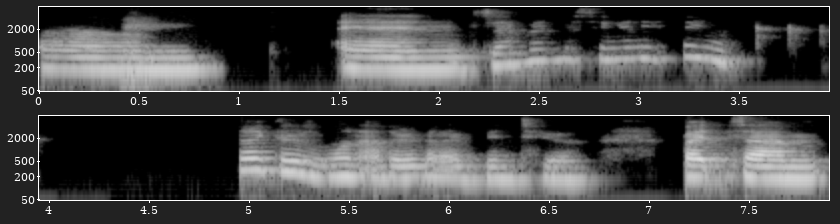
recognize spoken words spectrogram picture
Um, and am I missing anything? I feel like there's one other that I've been to. But um,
